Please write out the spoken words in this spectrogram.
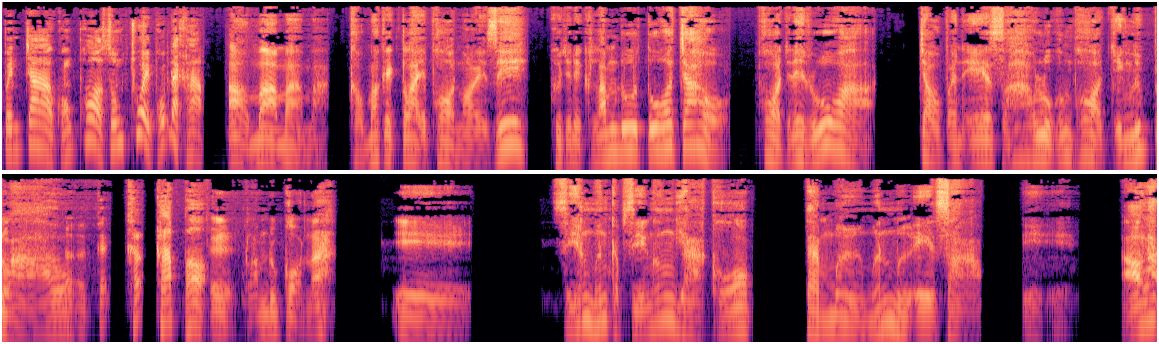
เป็นเจ้าของพ่อทรงช่วยผมนะครับ อ้าวมามามาเข้ามาใกล้ๆพ่อหน่อยสิเพื่อจะได้คลำดูตัวเจ้า พ่อจะได้รู้ว่า เจ้าเป็นเอสาวลูกของพ่อจริงหรือเปล่าเออครับครับพ่อ เออคลำดูก่อนนะ เอ เสียงเหมือนกับเสียงของยาโคบ แต่มือเหมือนมือเอสาว เอ เอาละ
